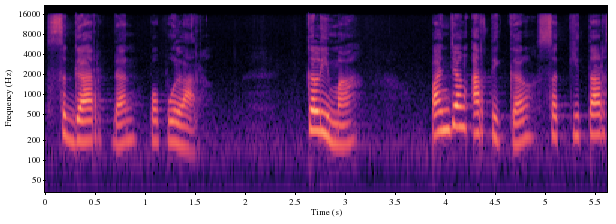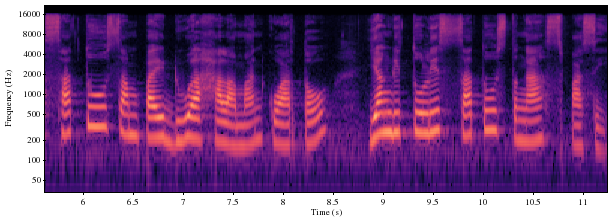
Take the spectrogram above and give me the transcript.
segar, dan populer. Kelima, panjang artikel sekitar 1 sampai 2 halaman kuarto yang ditulis satu setengah spasi.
